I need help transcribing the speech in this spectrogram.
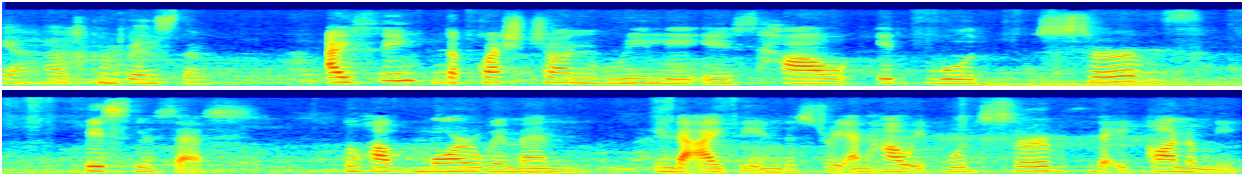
Yeah, how to convince them? I think the question really is how it would serve businesses to have more women in the IT industry and how it would serve the economy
